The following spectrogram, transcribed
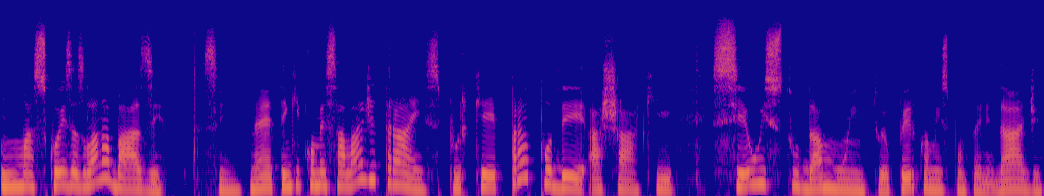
umas coisas lá na base. Sim. Né? Tem que começar lá de trás, porque para poder achar que se eu estudar muito eu perco a minha espontaneidade,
